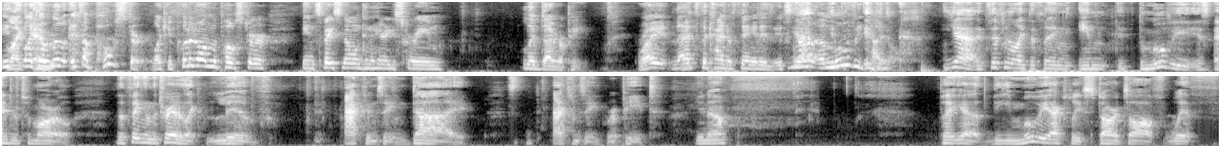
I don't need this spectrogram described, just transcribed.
it's Like like, a little. It's a poster. Like you put it on the poster in space. No one can hear you scream. Live Die Repeat. Right. That's the kind of thing it is. It's Yeah, not a it- movie it- title. yeah, it's definitely like the thing in it, the movie is Edge of Tomorrow. The thing in the trailer is like live, action scene, die, action scene, repeat. You know. But yeah, the movie actually starts off with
